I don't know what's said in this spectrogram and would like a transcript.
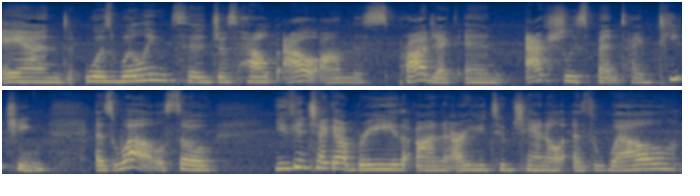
and was willing to just help out on this project and actually spent time teaching as well. So you can check out Breathe on our YouTube channel as well.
